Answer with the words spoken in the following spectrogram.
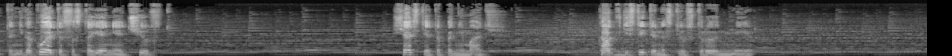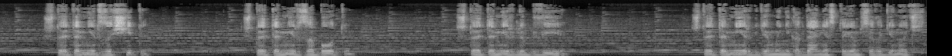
Это не какое-то состояние чувств. счастье – это понимать, как в действительности устроен мир, что это мир защиты, что это мир заботы, что это мир любви, что это мир, где мы никогда не остаемся в одиночестве.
